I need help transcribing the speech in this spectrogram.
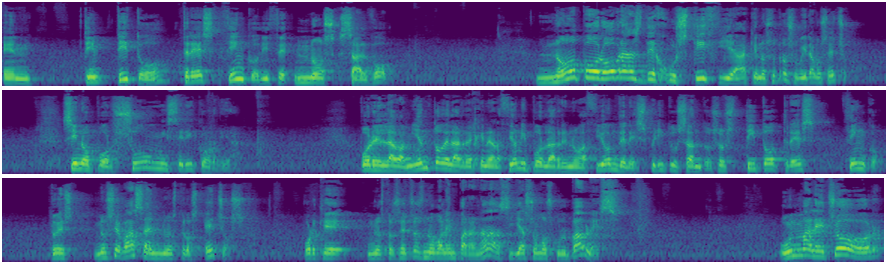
En Tito 3:5 dice, nos salvó, no por obras de justicia que nosotros hubiéramos hecho, sino por su misericordia por el lavamiento de la regeneración y por la renovación del Espíritu Santo. Eso es Tito 3, 5. Entonces, no se basa en nuestros hechos, porque nuestros hechos no valen para nada si ya somos culpables. Un malhechor,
